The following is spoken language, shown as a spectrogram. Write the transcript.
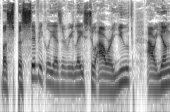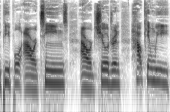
but specifically as it relates to our youth, our young people, our teens, our children. How can we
